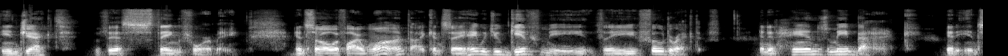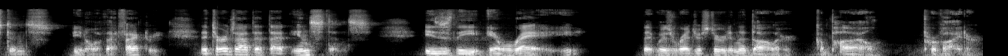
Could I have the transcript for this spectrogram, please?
inject this thing for me. And so if I want, I can say, hey, would you give me the foo directive? And it hands me back an instance, you know, of that factory. And it turns out that that instance is the array that was registered in the dollar compile provider.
